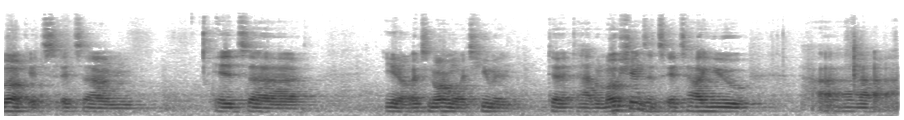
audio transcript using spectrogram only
look, it's, it's, um, it's, uh, you know, it's normal, it's human to, to have emotions. It's, it's how you uh,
